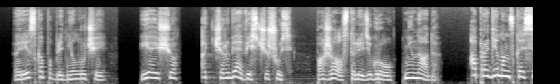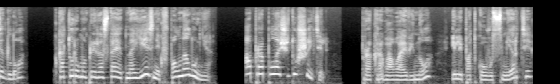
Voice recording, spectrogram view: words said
— резко побледнел ручей. «Я еще от червя весь чешусь. Пожалуйста, леди Гроу, не надо». «А про демонское седло, к которому прирастает наездник в полнолуние? А про плащ-душитель? Про кровавое вино или подкову смерти?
